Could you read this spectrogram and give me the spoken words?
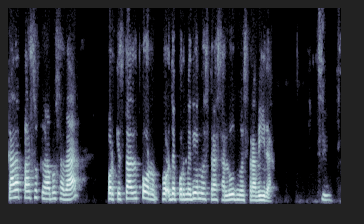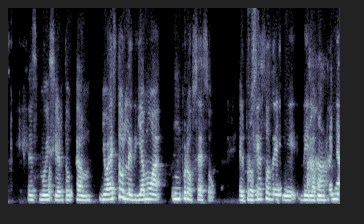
cada paso que vamos a dar, porque está por, de por medio nuestra salud, nuestra vida. Sí, es muy cierto. yo a esto le llamo a un proceso, el proceso de, de, la montaña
